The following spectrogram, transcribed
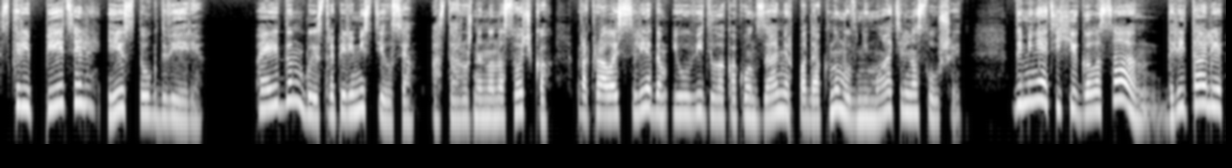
Скрип петель и стук двери. Эйден быстро переместился. Осторожно на носочках прокралась следом и увидела, как он замер под окном и внимательно слушает. До меня тихие голоса долетали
